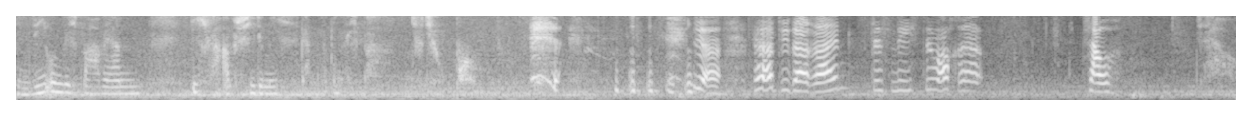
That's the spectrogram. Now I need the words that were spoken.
wenn Sie unsichtbar wären? Ich verabschiede mich ganz unsichtbar. Ja, hört wieder rein. Bis nächste Woche. Ciao. Ciao.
